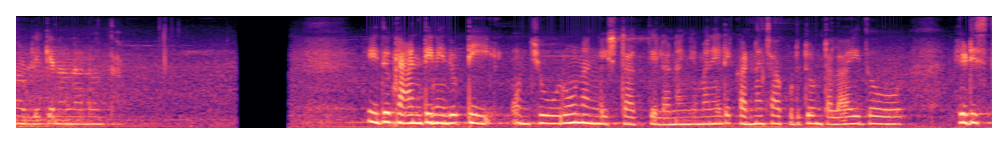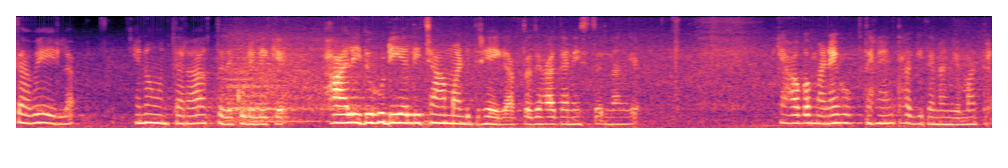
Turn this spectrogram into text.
ನೋಡಲಿಕ್ಕೆ ನನ್ನನ್ನು ಅಂತ. ಇದು ಕ್ಯಾಂಟೀನ್, ಇದು ಟೀ. ಒಂಚೂರು ನನಗೆ ಇಷ್ಟ ಆಗ್ತಿಲ್ಲ. ನನಗೆ ಮನೇಲಿ ಕಣ್ಣ ಚಹಾ ಕುಡಿದು ಉಂಟಲ್ಲ ಇದು ಹಿಡಿಸ್ತಾವೇ ಇಲ್ಲ. ಏನೋ ಒಂಥರ ಆಗ್ತದೆ ಕುಡಿಲಿಕ್ಕೆ. ಹಾಲಿದು ಹುಡಿಯಲ್ಲಿ ಚಹಾ ಮಾಡಿದರೆ ಹೇಗೆ ಆಗ್ತದೆ? ಹಾಗೆ ಅನ್ನಿಸ್ತದೆ ನನಗೆ ಯಾವಾಗ ಮನೆಗೆ ಹೋಗ್ತಾನೆ ಅಂತ ಆಗಿದೆ ನನಗೆ ಮಾತ್ರ.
